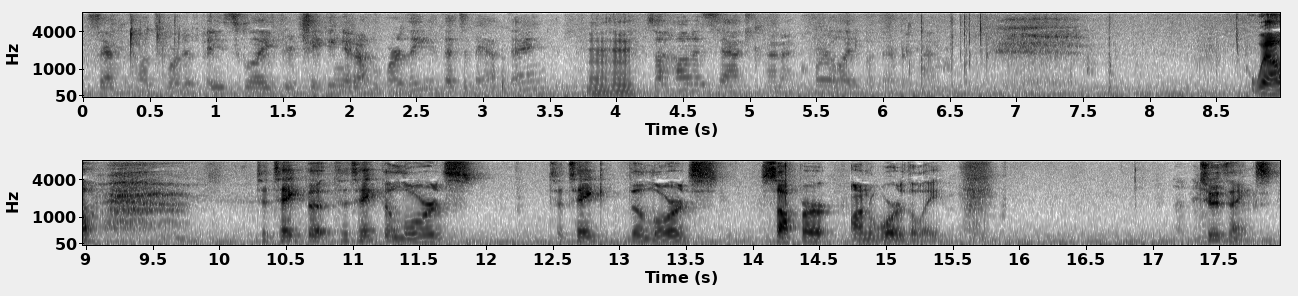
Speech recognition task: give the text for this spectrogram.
exactly how it's worded, basically, if you're taking it unworthy, that's a bad thing. Mm-hmm. So how does that kind of correlate with everything? Well, to take the to take the Lord's to take the Lord's supper unworthily. Two things.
